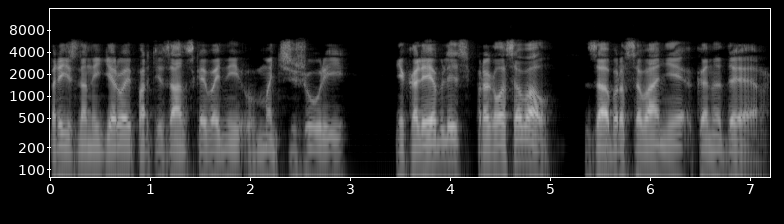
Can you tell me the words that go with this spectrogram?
признанный герой партизанской войны в Маньчжурии, не колеблясь, проголосовал за образование КНДР.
